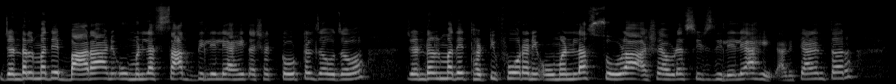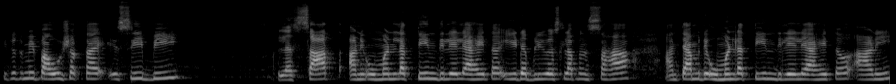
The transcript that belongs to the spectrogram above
जनरलमध्ये बारा आणि वुमनला सात दिलेले आहेत. अशा टोटल जवळजवळ जनरलमध्ये थर्टी फोर आणि ओमनला सोळा अशा एवढ्या सीट्स दिलेल्या आहेत. आणि त्यानंतर इथे तुम्ही पाहू शकता ए सी बी ला सात आणि वुमनला तीन दिलेले आहेत. ई डब्ल्यू एसला पण सहा आणि त्यामध्ये उमनला तीन दिलेले आहेत. आणि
